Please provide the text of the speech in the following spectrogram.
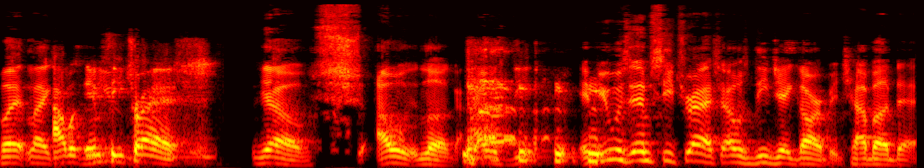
But like, I was MC Trash. Yo, I would look. I was D, if you was MC Trash, I was DJ Garbage. How about that?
